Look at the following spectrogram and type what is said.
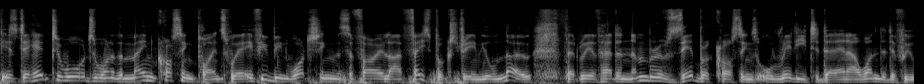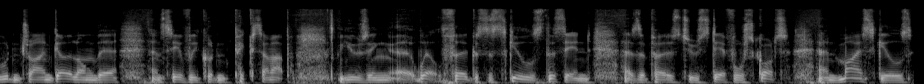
is to head towards one of the main crossing points where, if you've been watching the Safari Live Facebook stream, you'll know that we have had a number of zebra crossings already today, and I wondered if we wouldn't try and go along there and see if we couldn't pick some up using, uh, well, Fergus's skills this end, as opposed to Steph or Scott and my skills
